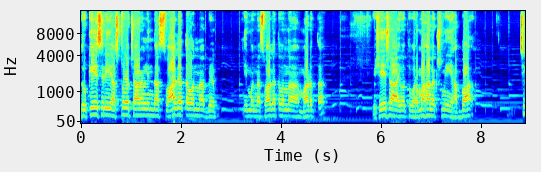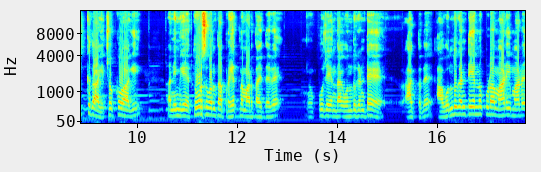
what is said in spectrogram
ದುರ್ಕೇಸರಿ ಅಸ್ಟ್ರೋ ಚಾನಲ್ನಿಂದ ಸ್ವಾಗತವನ್ನ ಬೆ- ನಿಮ್ಮನ್ನ ಸ್ವಾಗತವನ್ನ ಮಾಡುತ್ತಾ, ವಿಶೇಷ ಇವತ್ತು ವರಮಹಾಲಕ್ಷ್ಮಿ ಹಬ್ಬ. ಚಿಕ್ಕದಾಗಿ, ಚೊಕ್ಕವಾಗಿ, ನಿಮಗೆ ತೋರಿಸುವಂಥ ಪ್ರಯತ್ನ ಮಾಡ್ತಾ ಇದ್ದೇವೆ. ಪೂಜೆಯಿಂದಾಗ ಒಂದು ಗಂಟೆ ಆಗ್ತದೆ. ಆ ಒಂದು ಗಂಟೆಯನ್ನು ಕೂಡ ಮಾಡಿ ಮಾಡಿ,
